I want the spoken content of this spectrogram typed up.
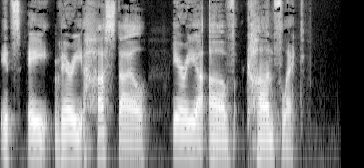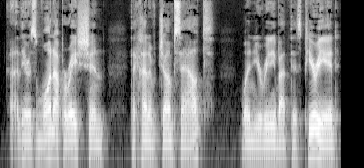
It's a very hostile area of conflict. Uh, there's one operation that kind of jumps out when you're reading about this period,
